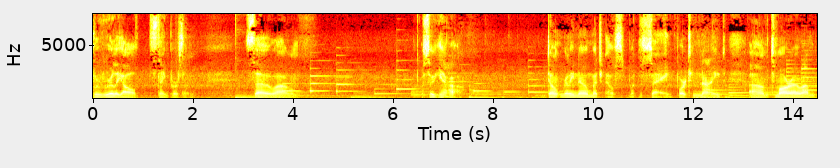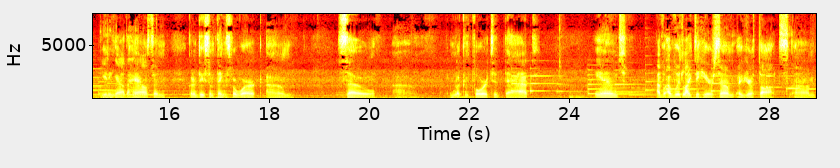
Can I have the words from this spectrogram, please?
we're really all the same person. So, um, so yeah, don't really know much else what to say for tonight. Um, tomorrow, I'm getting out of the house and going to do some things for work. Um, so, um, I'm looking forward to that. And I, I, would like to hear some of your thoughts um,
